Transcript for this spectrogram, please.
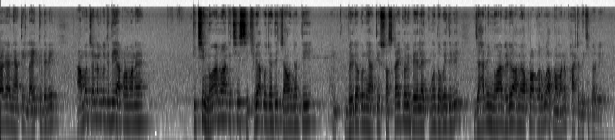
ଲାଗେ ନିହାତି ଲାଇକ୍ ଦେବେ ଆମ ଚ୍ୟାନେଲ୍କୁ ଯଦି ଆପଣମାନେ କିଛି ନୂଆ ନୂଆ କିଛି ଶିଖିବାକୁ ଯଦି ଚାହୁଁଛନ୍ତି ଭିଡ଼ିଓକୁ ନିହାତି ସବସ୍କ୍ରାଇବ୍ କରି ବେଲ୍ ଆଇକନ୍କୁ ଦବାଇ ଦେବେ ଯାହା ବି ନୂଆ ଭିଡ଼ିଓ ଆମେ ଅପଲୋଡ଼ କରିବୁ ଆପଣମାନେ ଫାଷ୍ଟ ଦେଖିପାରିବେ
